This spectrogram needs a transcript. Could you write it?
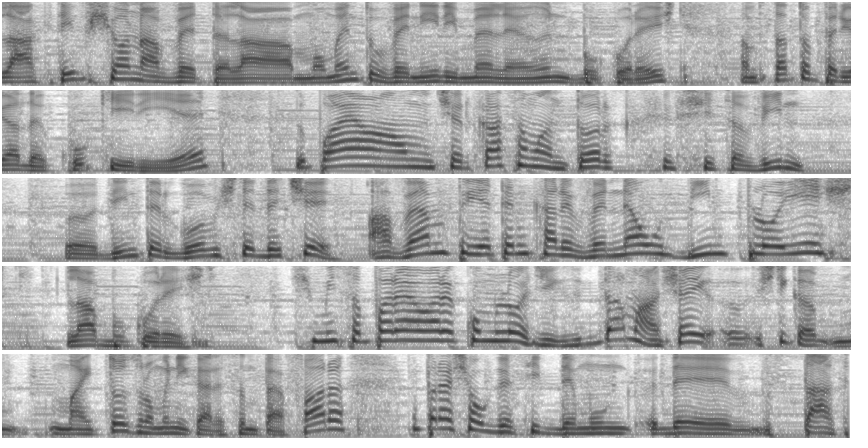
la activ și o navetă. La momentul venirii mele în București, am stat o perioadă cu chirie, după aia am încercat să mă întorc și să vin uh, din Târgoviște. De ce? Aveam prieteni care veneau din Ploiești la București. Și mi se părea oarecum logic. Zic, da, mă, așa e, știi că mai toți românii care sunt pe afară nu prea și-au găsit de, mun- de stat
